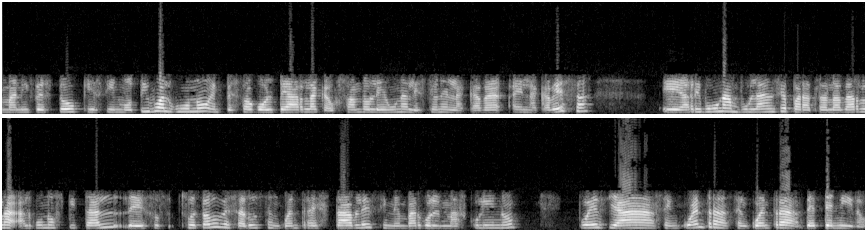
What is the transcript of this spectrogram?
manifestó que sin motivo alguno empezó a golpearla, causándole una lesión en la, en la cabeza. Eh, arribó una ambulancia para trasladarla a algún hospital. su, su estado de salud se encuentra estable, sin embargo, el masculino, pues ya se encuentra, se encuentra detenido.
